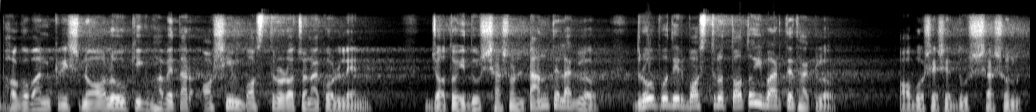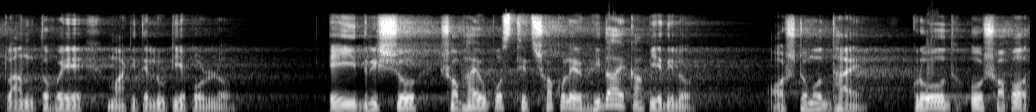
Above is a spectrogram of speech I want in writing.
ভগবান কৃষ্ণ অলৌকিকভাবে তার অসীম বস্ত্র রচনা করলেন। যতই দুঃশাসন টানতে লাগল, দ্রৌপদীর বস্ত্র ততই বাড়তে থাকল। অবশেষে দুঃশাসন ক্লান্ত হয়ে মাটিতে লুটিয়ে পড়ল। এই দৃশ্য সভায় উপস্থিত সকলের হৃদয় কাঁপিয়ে দিল। অষ্টম অধ্যায়, ক্রোধ ও শপথ।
